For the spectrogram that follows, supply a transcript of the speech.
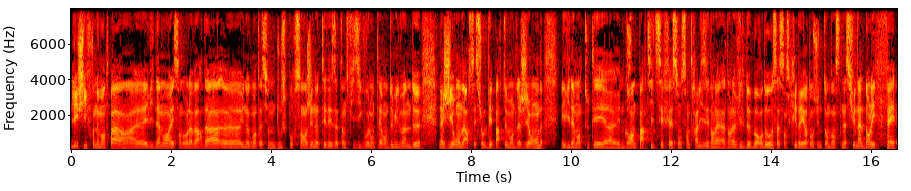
Les chiffres ne mentent pas, hein, euh, évidemment. Alessandro Lavarda, une augmentation de 12%, j'ai noté, des atteintes physiques volontaires en 2022. La Gironde, alors c'est sur le département de la Gironde, mais évidemment, tout une grande partie de ces faits sont centralisés dans la ville de Bordeaux. Ça s'inscrit d'ailleurs dans une tendance nationale. Dans les faits,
